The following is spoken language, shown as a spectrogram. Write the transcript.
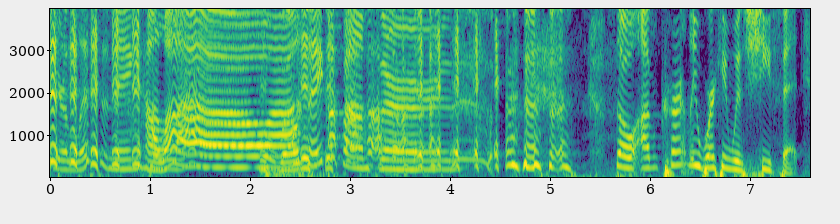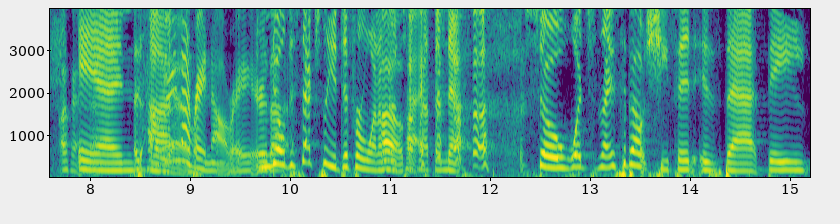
if you're listening, hello. We'll take sponsors. So I'm currently working with SheFit. Okay. And I'm doing uh, that right now, right? Or no, that- this is actually a different one. I'm Oh, going to talk about them next. so what's nice about SheFit is that they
